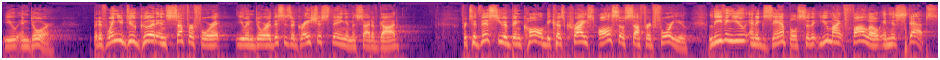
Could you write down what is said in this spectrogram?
you endure? But if when you do good and suffer for it, you endure, this is a gracious thing in the sight of God. For to this you have been called, because Christ also suffered for you, leaving you an example so that you might follow in his steps.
